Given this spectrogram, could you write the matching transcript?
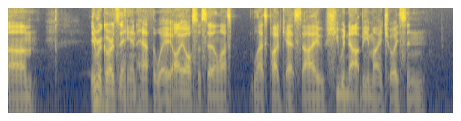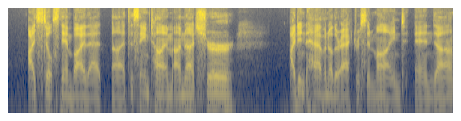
Um, in regards to Anne Hathaway, I also said in the last last podcast, I she would not be my choice, and I still stand by that. Uh, at the same time, I'm not sure. I didn't have another actress in mind, and uh,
